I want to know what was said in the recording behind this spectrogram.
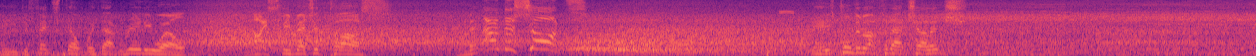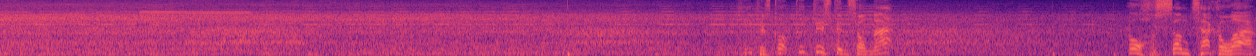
The defence dealt with that really well. Nicely measured pass. Me and the shot! Yeah, he's pulled him up for that challenge. Keeper's got good distance on that. Oh, some tackle that.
